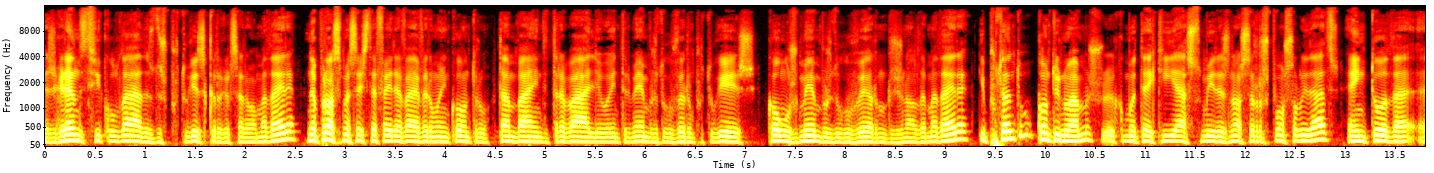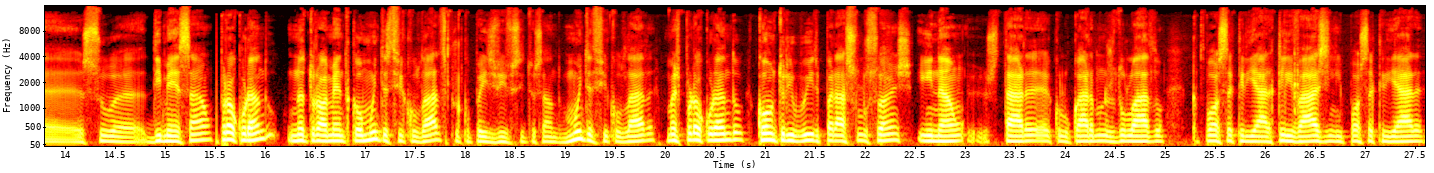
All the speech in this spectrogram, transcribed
as grandes dificuldades dos portugueses que regressaram à Madeira. Na próxima sexta-feira vai haver um encontro também de trabalho entre membros do governo português com os membros do governo regional da Madeira e, portanto, continuamos, como até aqui, a assumir as nossas responsabilidades em toda a sua dimensão, procurando, naturalmente com muitas dificuldades, porque o país vive situação de muita dificuldade, mas procurando contribuir para as soluções e não estar a colocarmos-nos do lado que possa criar clivagem e possa criar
